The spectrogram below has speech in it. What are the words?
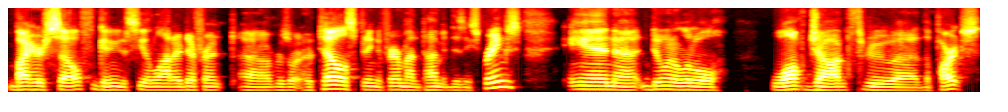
by herself, getting to see a lot of different uh, resort hotels, spending a fair amount of time at Disney Springs, and uh, doing a little walk jog through uh, the parks.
